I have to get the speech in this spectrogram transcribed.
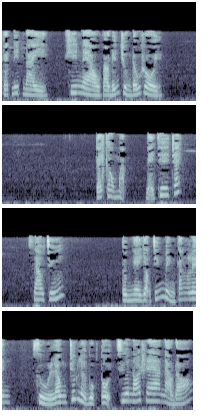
Katniss này, khi nào vào đến trường đấu rồi? Cái cau mặt, để chê trách. Sao chứ? Tôi nghe giọng chính mình căng lên, sù lông trước lời buộc tội chưa nói ra nào đó.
